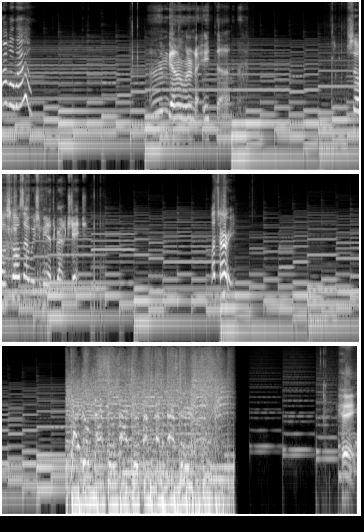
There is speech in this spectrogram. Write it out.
LOL. I'm gonna learn to hate that. So, Skull said uh, we should meet at the Grand Exchange. Let's hurry. Gotta go faster, faster, faster, faster, faster. Hey,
